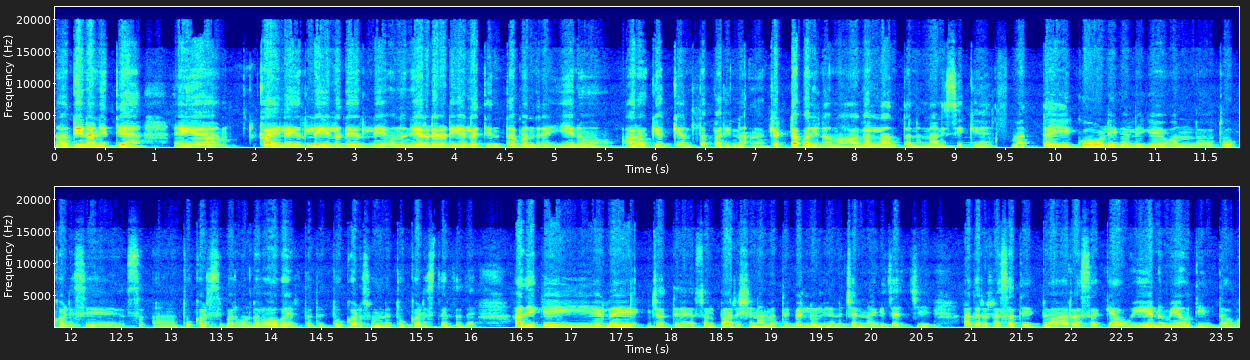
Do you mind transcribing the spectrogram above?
ನಾವು ದಿನನಿತ್ಯ ಕಾಯಿಲೆ ಇರಲಿ, ಇಲ್ಲದೇ ಇರಲಿ, ಒಂದೊಂದು ಎರಡೆರಡು ಎಲೆ ತಿಂತ ಬಂದರೆ ಏನು ಆರೋಗ್ಯಕ್ಕೆ ಅಂತ ಪರಿಣಾಮ ಕೆಟ್ಟ ಪರಿಣಾಮ ಆಗಲ್ಲ ಅಂತ ನನ್ನ ಅನಿಸಿಕೆ. ಮತ್ತು ಈ ಕೋಳಿಗಳಿಗೆ ಒಂದು ತೂಕಡಿಸಿ ತೂಕಡಿಸಿ ಬರುವ ಒಂದು ರೋಗ ಇರ್ತದೆ. ತೂಕ ಸುಮ್ಮನೆ ತೂಕಡಿಸ್ತಾ ಇರ್ತದೆ. ಅದಕ್ಕೆ ಈ ಎಲೆ ಜೊತೆ ಸ್ವಲ್ಪ ಅರಿಶಿನ ಮತ್ತು ಬೆಳ್ಳುಳ್ಳಿಯನ್ನು ಚೆನ್ನಾಗಿ ಜಜ್ಜಿ ಅದರ ರಸ ತೆಗೆದು ಆ ರಸಕ್ಕೆ ಅವು ಏನು ಮೇವು ತಿಂತಾವ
